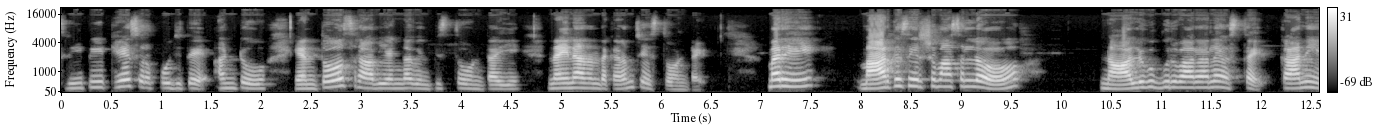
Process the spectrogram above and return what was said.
శ్రీపీఠే సురపూజితే అంటూ ఎంతో శ్రావ్యంగా వినిపిస్తూ ఉంటాయి నయనానందకరం చేస్తూ ఉంటాయి. మరి మార్గశీర్ష మాసంలో నాలుగు గురువారాలే వస్తాయి. కానీ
